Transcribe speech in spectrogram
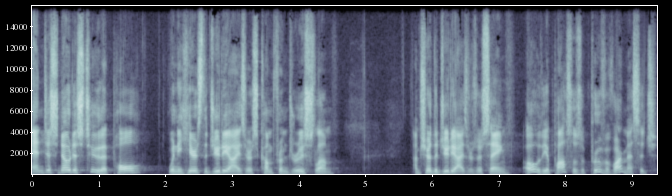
And just notice too that Paul, when he hears the Judaizers come from Jerusalem, I'm sure the Judaizers are saying, Oh, the apostles approve of our message.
